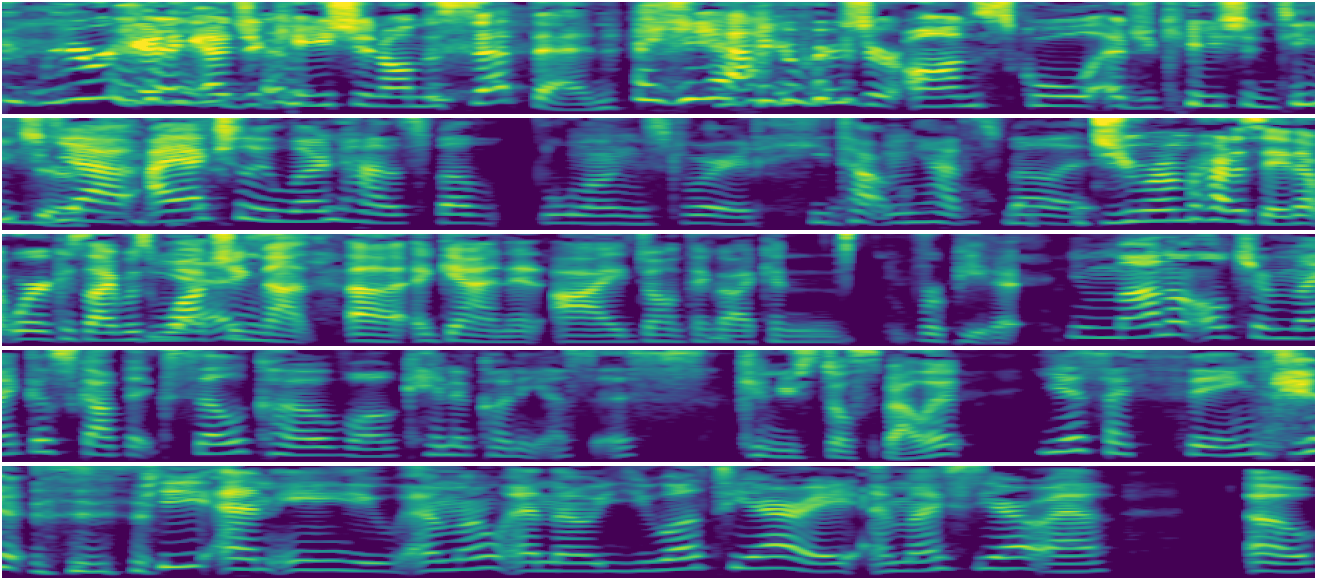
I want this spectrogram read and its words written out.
We were getting education on the set then. Yeah. Where's your on school education teacher? yeah. I actually learned how to spell the longest word. He taught me how to spell it. Do you remember how to say that word? Because I was watching that uh, again, and I don't think I can repeat it. Pneumonoultramicroscopicsilicovolcanoconiosis. Can you still spell it? Yes, I think. P N E U M O N O U L T R A M I C R O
